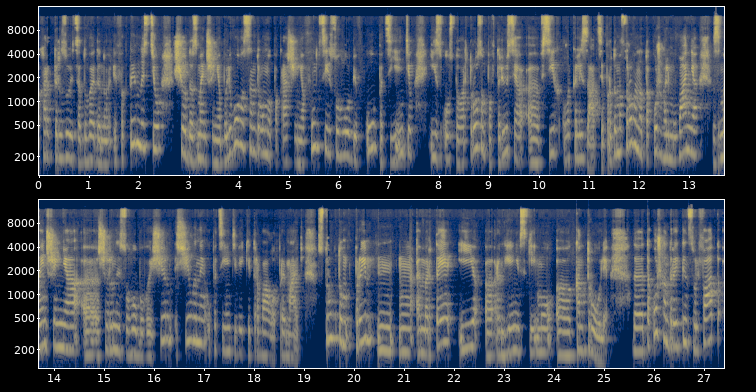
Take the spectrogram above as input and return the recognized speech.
характеризується доведеною ефективністю щодо зменшення больового синдрому, покращення функції суглобів у пацієнтів із остеоартрозом, повторюся, е, всіх локалізацій. Продемонстровано також гальмування зменшення е, ширини суглобової щілини у пацієнтів, які тривало приймають структум при МРТ і е, рентгенівському контролі. Також хондроїтин сульфат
